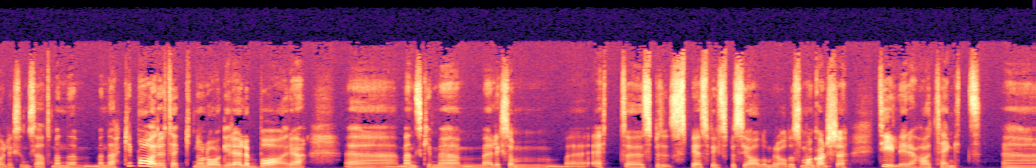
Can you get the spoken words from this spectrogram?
å, liksom si at men, men, det er ikke bare teknologer eller bare eh, mennesker med, med, liksom et eh, spe, spesifikt spesialområde som man kanskje tidligere har tenkt eh,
